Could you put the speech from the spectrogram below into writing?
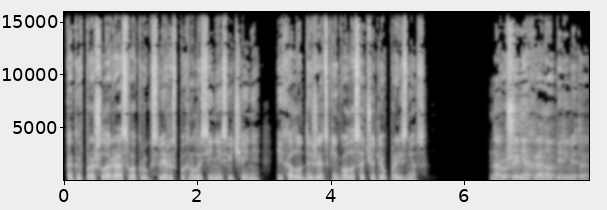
Как и в прошлый раз, вокруг сферы вспыхнуло синее свечение, и холодный женский голос отчетливо произнес: «Нарушение охранного периметра.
